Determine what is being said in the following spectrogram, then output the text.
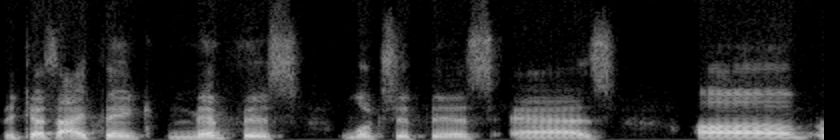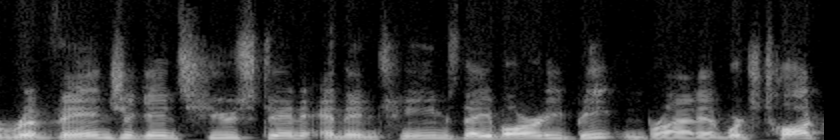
because I think Memphis looks at this as um, revenge against Houston and then teams they've already beaten. Brian Edwards, talk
